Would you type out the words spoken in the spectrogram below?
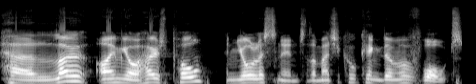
Hello, I'm your host Paul, and you're listening to the Magical Kingdom of Walt.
